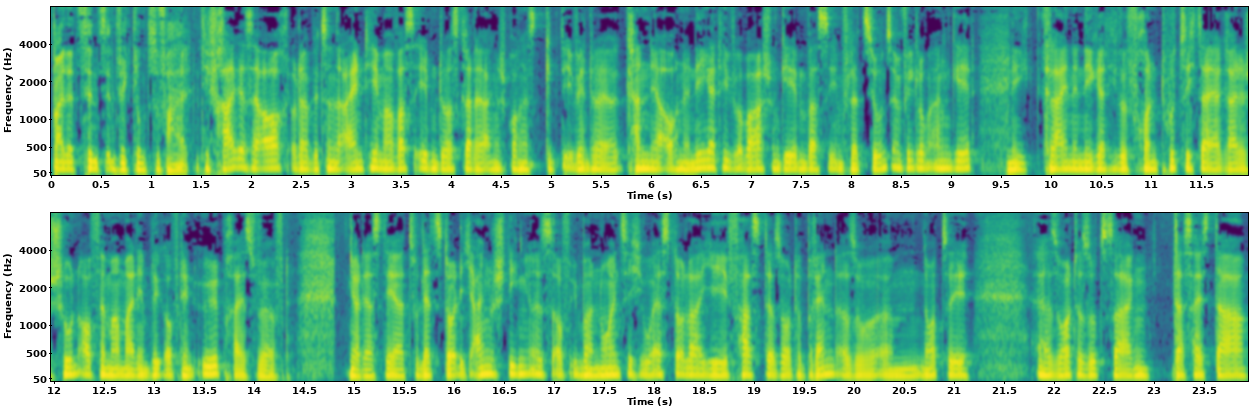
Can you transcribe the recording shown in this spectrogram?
bei der Zinsentwicklung zu verhalten. Die Frage ist ja auch, oder beziehungsweise ein Thema, was eben, du hast gerade angesprochen, es gibt gibt eventuell, kann ja auch eine negative Überraschung geben, was die Inflationsentwicklung angeht. Eine kleine negative Front tut sich da ja gerade schon auf, wenn man mal den Blick auf den Ölpreis wirft. Ja, dass der zuletzt deutlich angestiegen ist auf über 90 US-Dollar je Fass der Sorte brennt, also ähm, Nordsee-Sorte sozusagen. Das heißt, da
